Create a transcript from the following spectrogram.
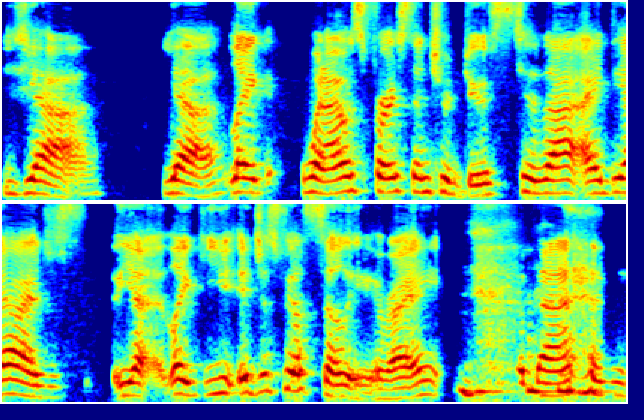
Yeah. Yeah. Like when i was first introduced to that idea i just yeah like you, it just feels silly right? But then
